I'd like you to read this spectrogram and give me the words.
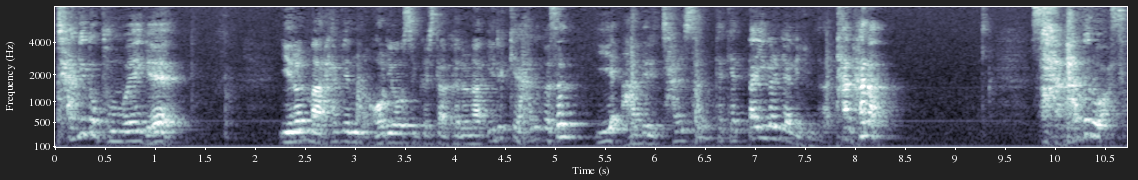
자기도 부모에게 이런 말 하기는 어려웠을 것이다. 그러나 이렇게 하는 것은 이 아들이 잘 선택했다 이걸 이야기해 줍니다. 단 하나 사가 들어와서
